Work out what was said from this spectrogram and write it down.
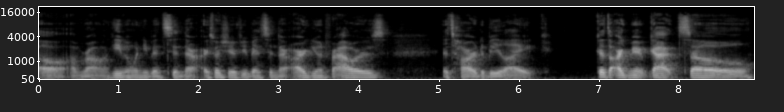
oh, I'm wrong. Even when you've been sitting there, especially if you've been sitting there arguing for hours, it's hard to be like, because the argument got so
